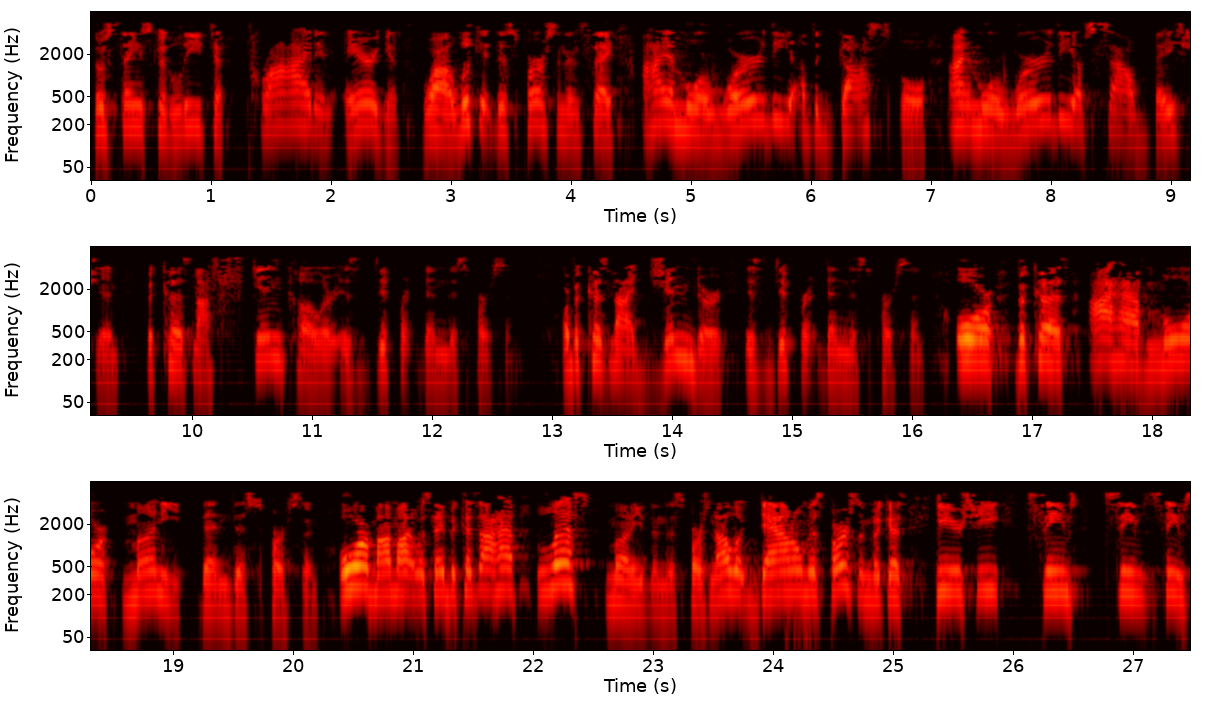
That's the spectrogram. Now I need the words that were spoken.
Those things could lead to pride and arrogance. Where I look at this person and say, I am more worthy of the gospel. I am more worthy of salvation because my skin color is different than this person or because my gender is different than this person, or because I have more money than this person, or my mind would say because I have less money than this person. I look down on this person because he or she seems seems seems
